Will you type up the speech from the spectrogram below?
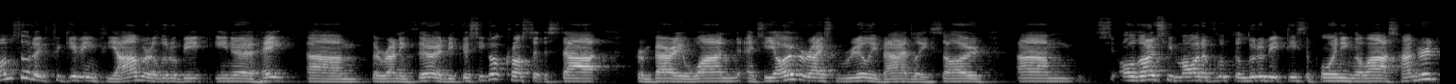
I'm sort of forgiving Fiamma a little bit in her heat um, for running third because she got crossed at the start from barrier one and she over raced really badly. So um, she- although she might have looked a little bit disappointing the last hundred,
